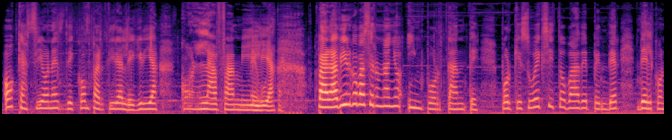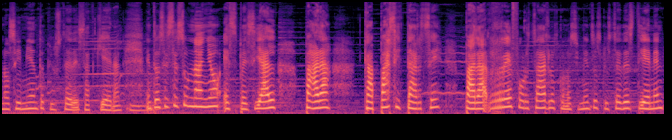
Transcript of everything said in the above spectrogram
ocasiones de compartir alegría con la familia. Para Virgo va a ser un año importante porque su éxito va a depender del conocimiento que ustedes adquieran. Entonces es un año especial para capacitarse, para reforzar los conocimientos que ustedes tienen,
